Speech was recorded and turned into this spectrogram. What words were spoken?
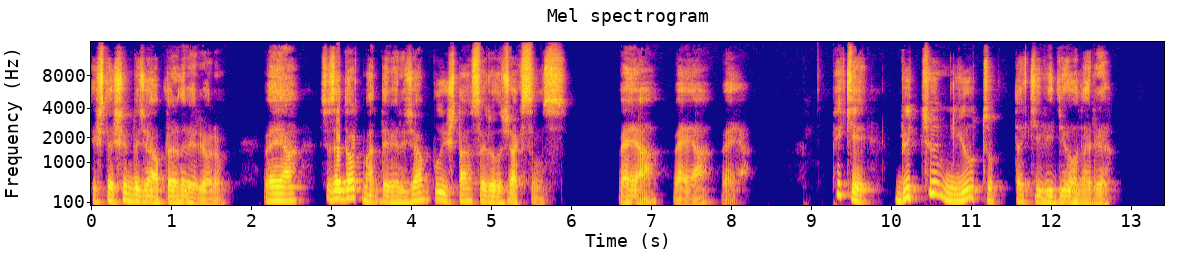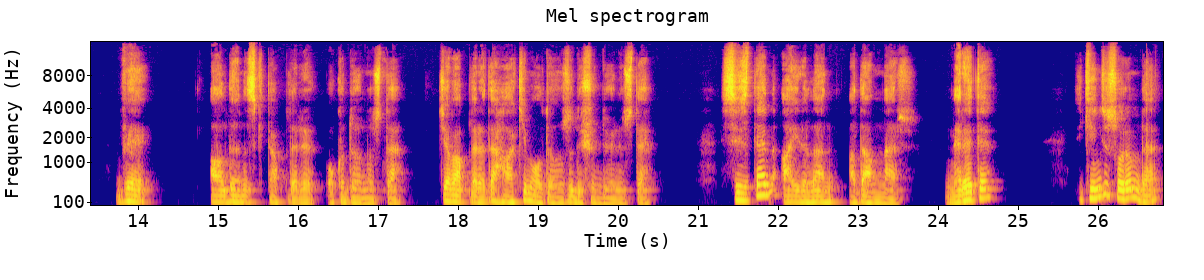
İşte şimdi cevaplarını veriyorum. Veya size dört madde vereceğim. Bu işten sıyrılacaksınız. Veya veya veya. Peki bütün YouTube'daki videoları ve aldığınız kitapları okuduğunuzda, cevaplara da hakim olduğunuzu düşündüğünüzde, sizden ayrılan adamlar nerede? İkinci sorum da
